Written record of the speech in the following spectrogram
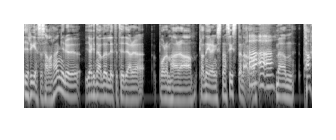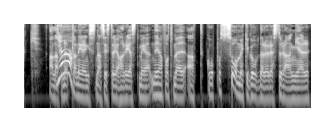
i resesammanhang är det, jag gnällde lite tidigare på de här äh, planeringsnazisterna. Då. Ja, ja, ja. Men tack alla Ja. pla- planeringsnazister jag har rest med. Ni har fått mig att gå på så mycket godare restauranger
